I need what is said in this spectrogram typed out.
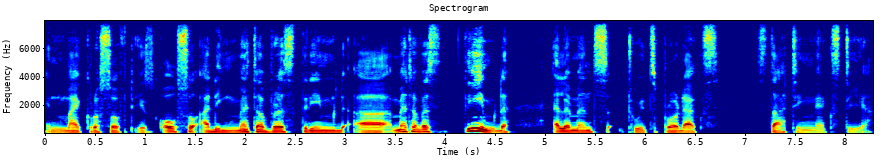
and Microsoft is also adding metaverse themed uh, metaverse themed elements to its products starting next year.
